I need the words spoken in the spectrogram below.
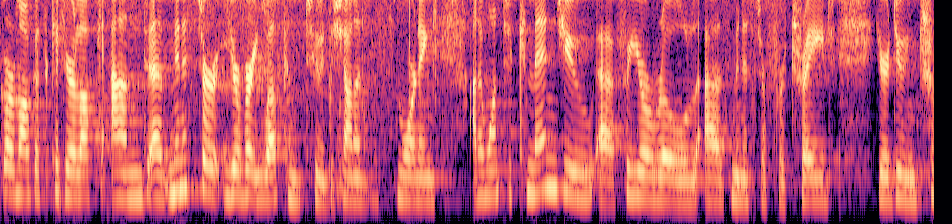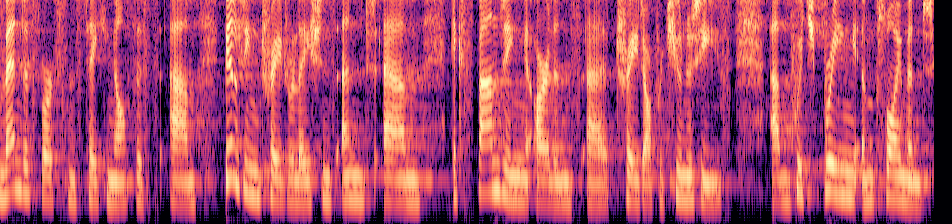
Gormagat Cathaoirleach and uh, Minister, you're very welcome to the Shannon this morning and I want to commend you uh, for your role as Minister for Trade. You're doing tremendous work since taking office, um, building trade relations and um, expanding Ireland's uh, trade opportunities, um, which bring employment.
